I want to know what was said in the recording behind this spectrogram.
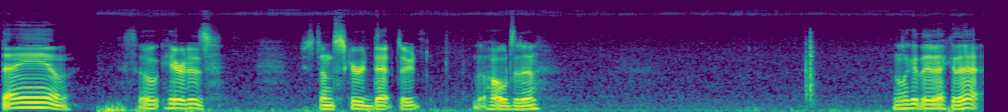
Damn. So here it is. Just unscrewed that dude that holds it in. And look at the back of that.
